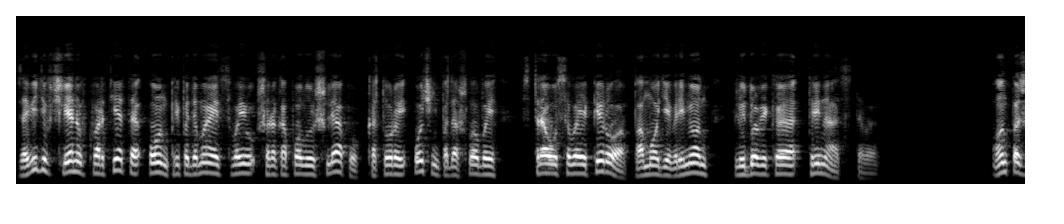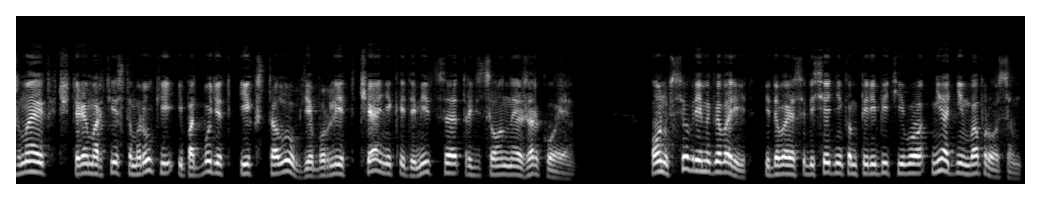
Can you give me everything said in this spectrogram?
Завидев членов квартета, он приподнимает свою широкополую шляпу, которой очень подошло бы страусовое перо по моде времен Людовика XIII. Он пожимает четырем артистам руки и подводит их к столу, где бурлит чайник и дымится традиционное жаркое. Он все время говорит, не давая собеседникам перебить его ни одним вопросом,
